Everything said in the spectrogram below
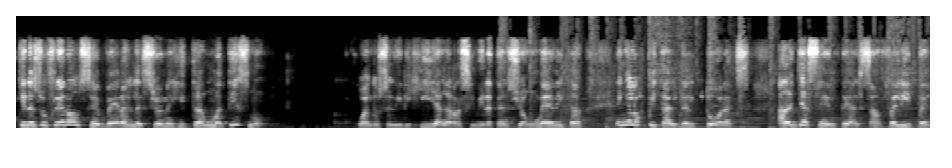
quienes sufrieron severas lesiones y traumatismo cuando se dirigían a recibir atención médica en el Hospital del Tórax adyacente al San Felipe,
